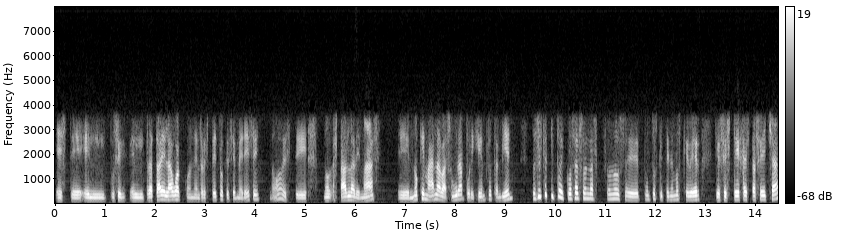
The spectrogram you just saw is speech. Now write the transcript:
este el pues el, tratar el agua con el respeto que se merece no este no gastarla de más eh, no quemar la basura por ejemplo también. Entonces este tipo de cosas son las son los eh, puntos que tenemos que ver que festeja esta fecha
